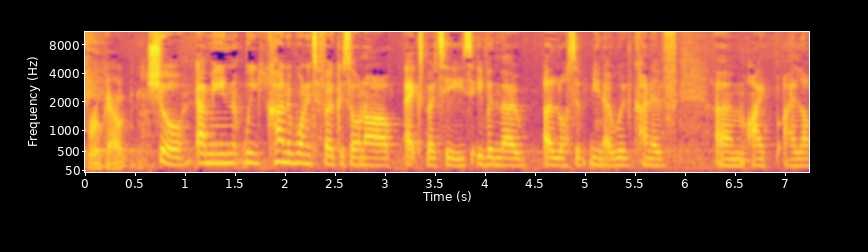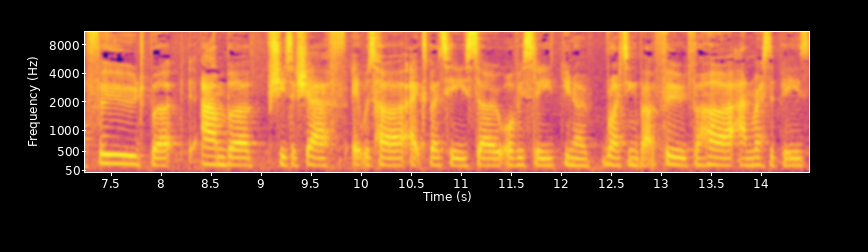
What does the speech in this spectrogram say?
broke out? Sure. I mean, we kind of wanted to focus on our expertise, even though a lot of, you know, we've kind of, um, I, I love food, but Amber, she's a chef. It was her expertise. So obviously, you know, writing about food for her and recipes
